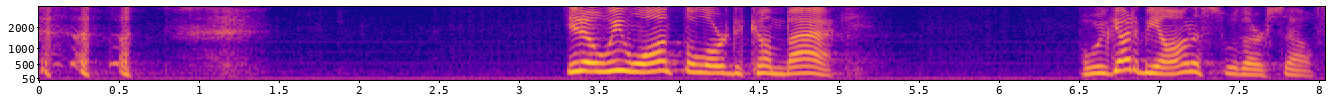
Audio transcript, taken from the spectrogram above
you know, we want the Lord to come back, but we've got to be honest with ourselves.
